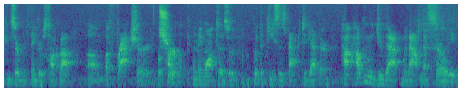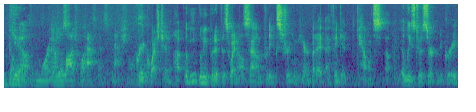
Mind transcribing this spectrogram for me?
conservative thinkers talk about um, a fractured Sure. republic, and they want to sort of put the pieces back together. How, how can we do that without necessarily going Yeah. into the more ideological aspects of nationalism? Great question. Uh, let me let me put it this way, and I'll sound pretty extreme here, but I, I think it counts, uh, at least to a certain degree.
